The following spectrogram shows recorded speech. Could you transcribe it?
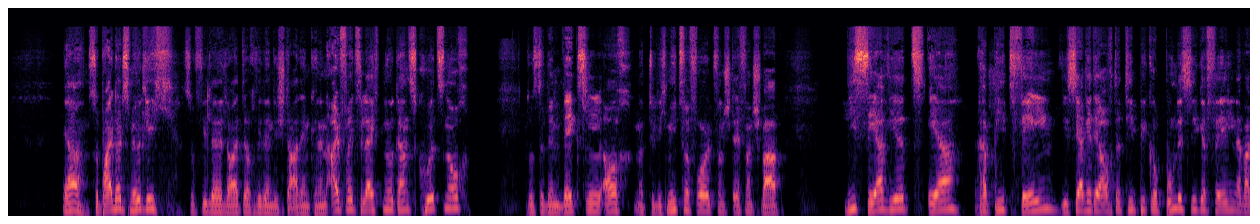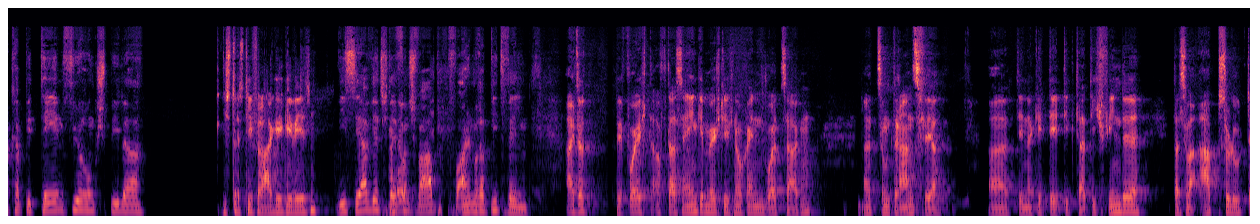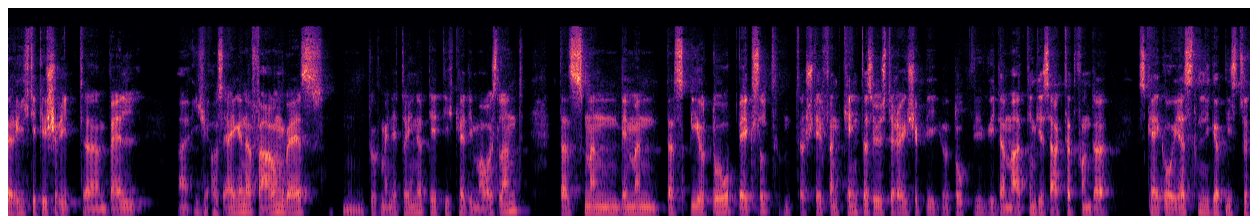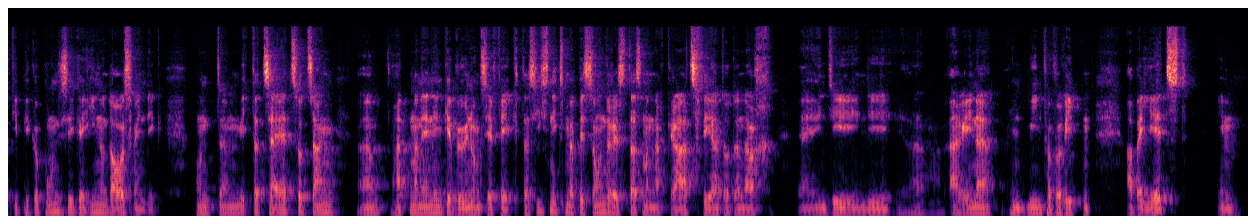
ja, sobald als möglich, so viele Leute auch wieder in die Stadien können. Alfred, vielleicht nur ganz kurz noch. Du hast ja den Wechsel auch natürlich mitverfolgt von Stefan Schwab. Wie sehr wird er Rapid fehlen? Wie sehr wird er auch der Typico Bundesliga fehlen? Er war Kapitän, Führungsspieler. Ist das die Frage gewesen? Wie sehr wird Stefan Schwab vor allem Rapid fehlen? Also, bevor ich auf das eingehe, möchte ich noch ein Wort sagen äh, zum Transfer, äh, den er getätigt hat. Ich finde, das war absolut der richtige Schritt, äh, weil äh, ich aus eigener Erfahrung weiß, durch meine Trainertätigkeit im Ausland, dass man, wenn man das Biotop wechselt, und der Stefan kennt das österreichische Biotop, wie, wie der Martin gesagt hat, von der SkyGo ersten Liga bis zur Tipico Bundesliga in- und auswendig. Und ähm, mit der Zeit sozusagen ähm, hat man einen Gewöhnungseffekt. Das ist nichts mehr Besonderes, dass man nach Graz fährt oder nach äh, in die, in die äh, Arena in Wien Favoriten. Aber jetzt im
